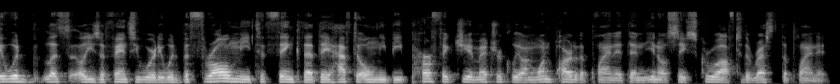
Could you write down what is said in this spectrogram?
it would let's I'll use a fancy word. It would bethrall me to think that they have to only be perfect geometrically on one part of the planet, then you know, say screw off to the rest of the planet.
